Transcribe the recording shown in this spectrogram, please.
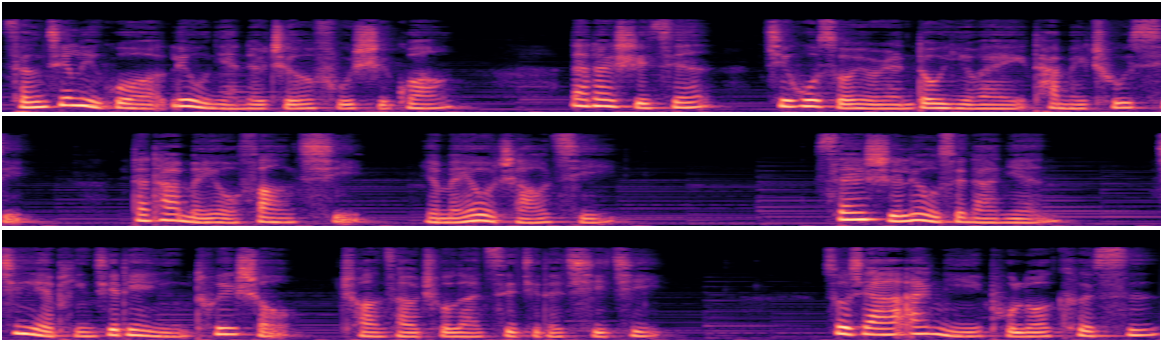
曾经历过六年的蛰伏时光，那段时间几乎所有人都以为他没出息，但他没有放弃，也没有着急。三十六岁那年，竟也凭借电影《推手》创造出了自己的奇迹。作家安妮·普罗克斯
